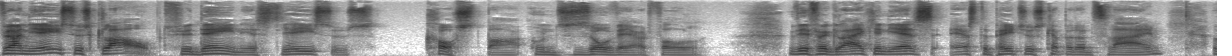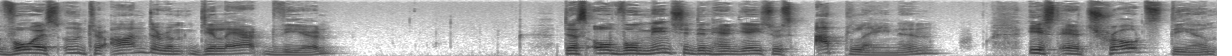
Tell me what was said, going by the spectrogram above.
Wer an Jesus glaubt, für den ist Jesus kostbar und so wertvoll. Wir vergleichen jetzt 1. Petrus Kapitel 2, wo es unter anderem gelehrt wird, dass obwohl Menschen den Herrn Jesus ablehnen, ist er trotzdem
